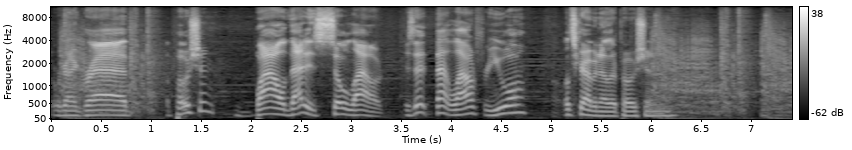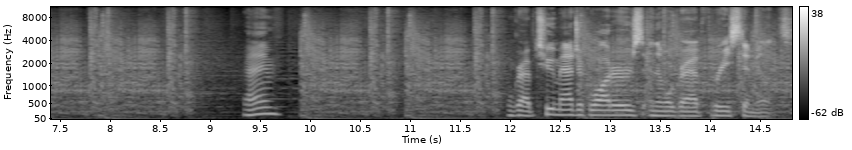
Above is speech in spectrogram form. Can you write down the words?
We're gonna grab a potion. Wow, that is so loud. Is it that loud for you all? Let's grab another potion. Okay. We'll grab two magic waters and then we'll grab three stimulants.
